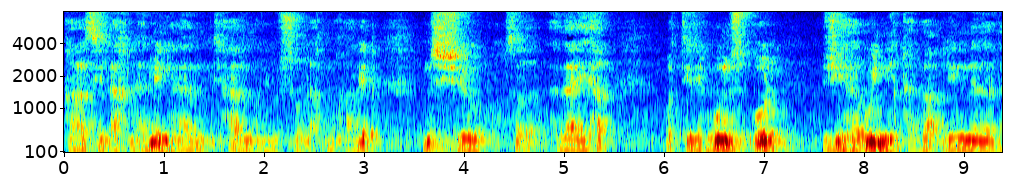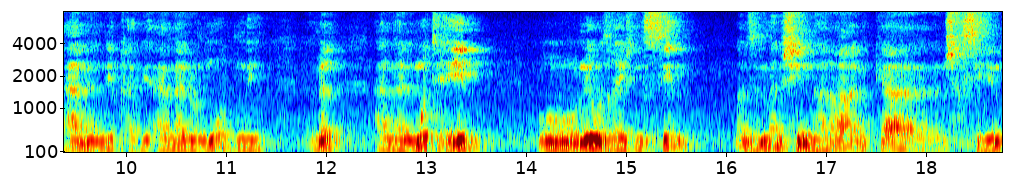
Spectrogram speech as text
قاسي الأخ الأمين العام الاتحاد المغربي للشغل الأخ مخارق نشر هذايا والتاريخ هو مسؤول جهوي النقابة لأن العمل النقابي عمل مضني عمل متعب ونوض غيجي السن زمان شي نهار شخصيا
